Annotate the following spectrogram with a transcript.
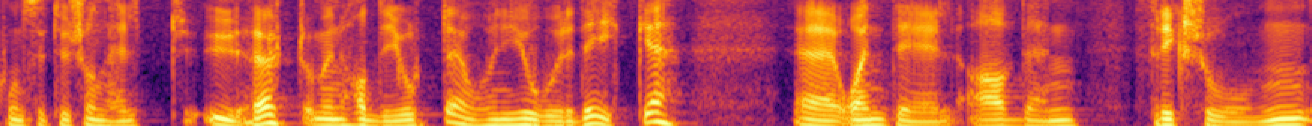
konstitusjonelt uhørt om hun hadde gjort det, og hun gjorde det ikke. Og en del av den friksjonen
